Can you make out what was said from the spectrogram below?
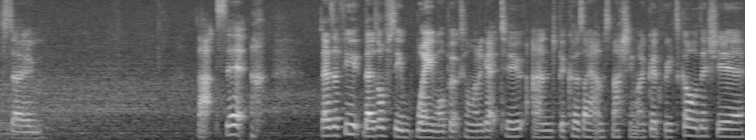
So that's it. There's a few, there's obviously way more books I want to get to and because I am smashing my Goodreads goal this year,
